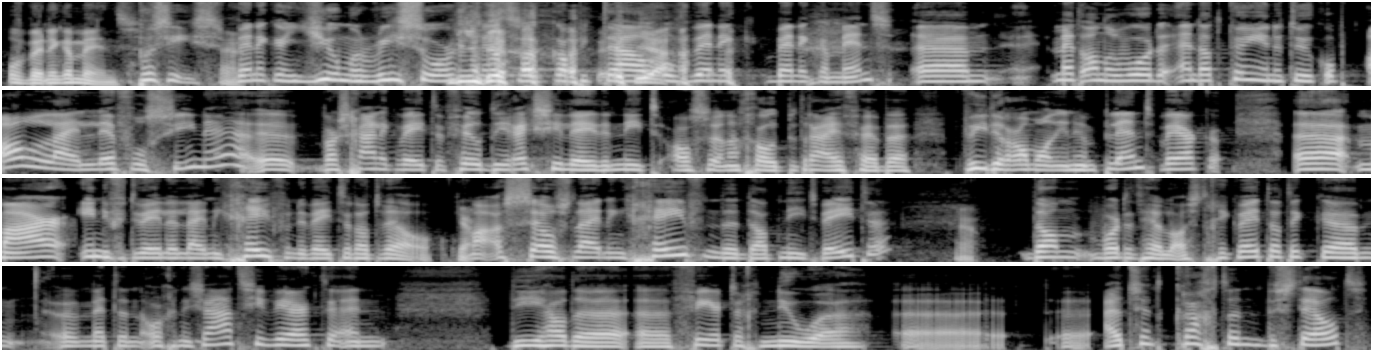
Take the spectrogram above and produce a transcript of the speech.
of ben ik een mens? Precies. Ja. Ben ik een human resource, menselijk kapitaal, Ja. of ben ik, ben ik een mens? Ehm, met andere woorden, en dat kun je natuurlijk op allerlei levels zien. Hè? Eh, waarschijnlijk weten veel directieleden niet, als ze een groot bedrijf hebben, wie er allemaal in hun plant werken. Eh, maar individuele leidinggevenden weten dat wel. Maar als zelfs leidinggevenden dat niet weten, dan wordt het heel lastig. Ik weet dat ik ehm, eh, met een organisatie werkte en die hadden eh 40 nieuwe uitzendkrachten besteld.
